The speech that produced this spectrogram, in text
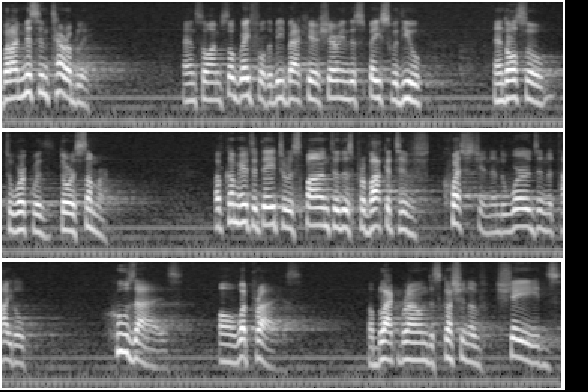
but I miss him terribly. And so I'm so grateful to be back here sharing this space with you and also to work with Doris Sommer. I've come here today to respond to this provocative question and the words in the title Whose Eyes on What Prize? A black brown discussion of shades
